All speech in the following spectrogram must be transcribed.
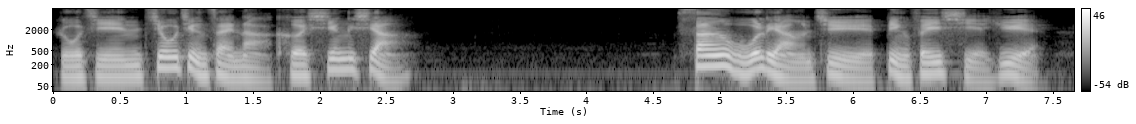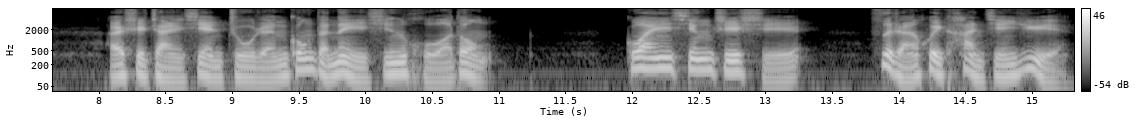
如今究竟在哪颗星下？三五两句并非写月。而是展现主人公的内心活动。观星之时，自然会看见月，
